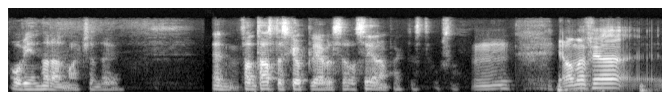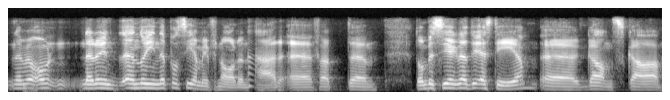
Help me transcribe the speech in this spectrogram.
att vinna den matchen. Det, en fantastisk upplevelse att se den faktiskt. Också. Mm. Ja, men för jag, när, vi, om, när du ändå är inne på semifinalen här, eh, för att eh, de besegrade ju SDE eh, ganska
